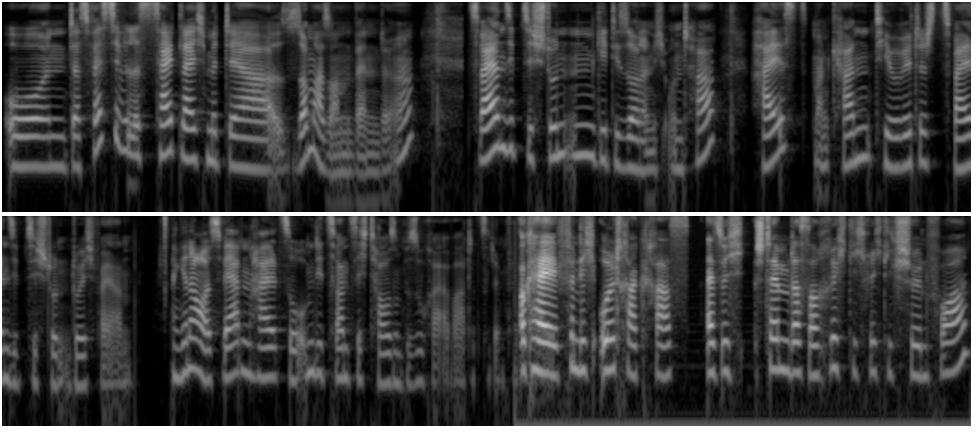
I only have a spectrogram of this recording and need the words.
Und das Festival ist zeitgleich mit der Sommersonnenwende. 72 Stunden geht die Sonne nicht unter. Heißt, man kann theoretisch 72 Stunden durchfeiern. Genau, es werden halt so um die 20.000 Besucher erwartet zu dem Festival. Okay, finde ich ultra krass. Also ich stelle mir das auch richtig, richtig schön vor.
